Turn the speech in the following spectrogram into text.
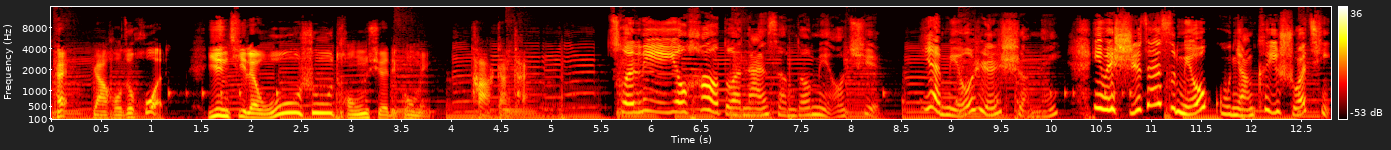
嘿，然后就火了。引起了无数同学的共鸣。他感慨：“村里有好多男生都没有娶，也没有人说媒，因为实在是没有姑娘可以说亲。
